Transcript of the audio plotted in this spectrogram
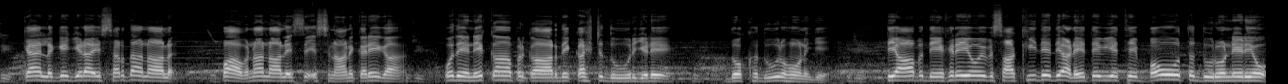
ਕਹਿਣ ਲੱਗੇ ਜਿਹੜਾ ਇਸ ਸਰਦਾ ਨਾਲ ਭਾਵਨਾ ਨਾਲ ਇਸ ਇਸ਼ਨਾਨ ਕਰੇਗਾ। ਉਹਦੇ ਅਨੇਕਾਂ ਪ੍ਰਕਾਰ ਦੇ ਕਸ਼ਟ ਦੂਰ ਜਿਹੜੇ ਦੁੱਖ ਦੂਰ ਹੋਣਗੇ। ਤੇ ਆਪ ਦੇਖ ਰਹੇ ਹੋ ਵਿਸਾਖੀ ਦੇ ਦਿਹਾੜੇ ਤੇ ਵੀ ਇੱਥੇ ਬਹੁਤ ਦੂਰੋਂ ਨੇੜਿਓਂ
